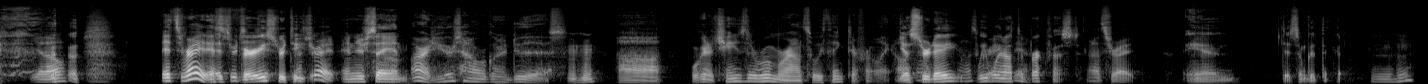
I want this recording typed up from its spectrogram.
you know? it's right. It's, It's very strategic. Um, right. And you're saying, all right, here's how we're going to do this. mm-hmm. Uh, we're going to change the room around so we think differently. Yesterday, we great, went out yeah. to breakfast That's right. and did some good thinking.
